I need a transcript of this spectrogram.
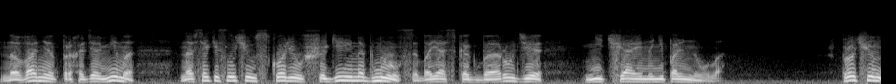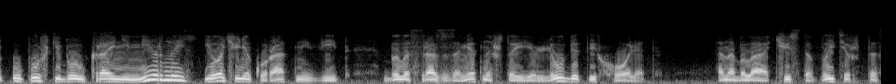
но Ваня, проходя мимо, на всякий случай ускорил шаги и нагнулся, боясь, как бы орудие нечаянно не пальнуло. Впрочем, у пушки был крайне мирный и очень аккуратный вид. Было сразу заметно, что ее любят и холят. Она была чисто вытерта,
